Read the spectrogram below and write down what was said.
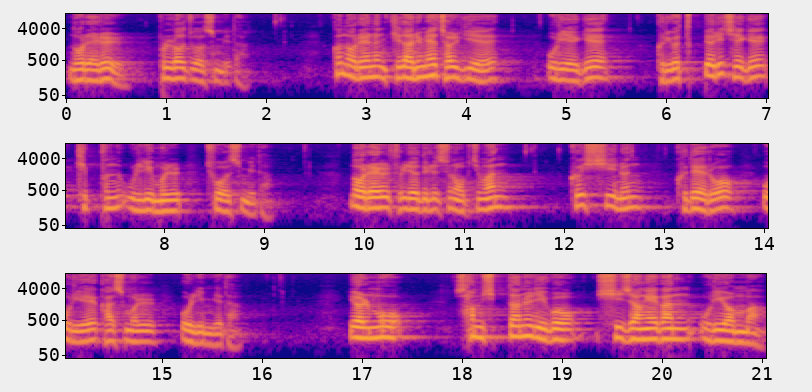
노래를 불러주었습니다. 그 노래는 기다림의 절기에 우리에게 그리고 특별히 제게 깊은 울림을 주었습니다. 노래를 들려드릴 수는 없지만 그 시는 그대로 우리의 가슴을 울립니다. 열무 30단을 이고 시장에 간 우리 엄마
